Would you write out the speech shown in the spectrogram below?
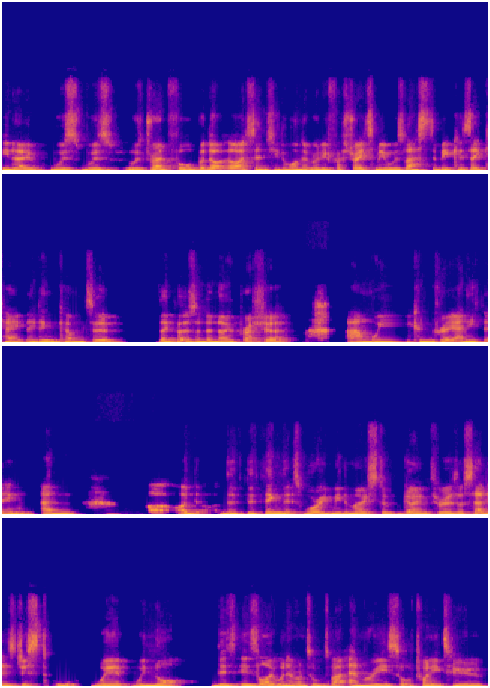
you know, was was was dreadful. But I sent you the one that really frustrated me was Leicester because they came, they didn't come to, they put us under no pressure. and we couldn't create anything. And I, the the thing that's worried me the most going through, as I said, is just we're we're not. This it's like when everyone talks about Emery's sort of 22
